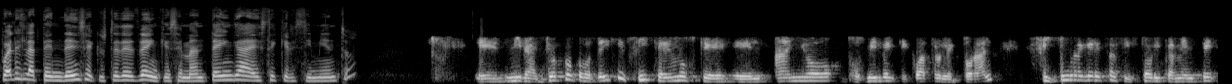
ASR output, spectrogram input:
¿cuál es la tendencia que ustedes ven? ¿Que se mantenga este crecimiento? Eh, mira, yo como te dije, sí creemos que el año 2024 electoral, si tú regresas históricamente,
